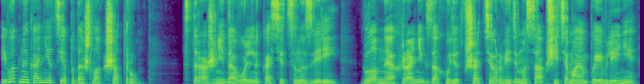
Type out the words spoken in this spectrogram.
И вот, наконец, я подошла к шатру. Стража недовольно косится на зверей. Главный охранник заходит в шатер, видимо, сообщить о моем появлении,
